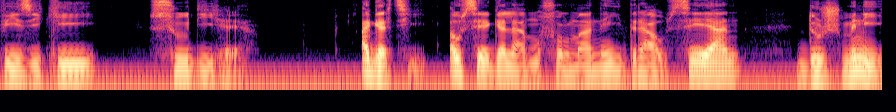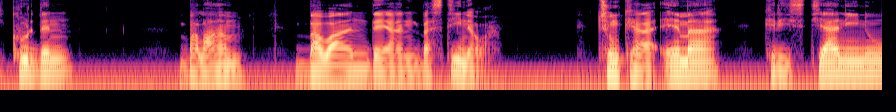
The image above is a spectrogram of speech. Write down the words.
فیزیکی سودی هەیە ئەگەرچی ئەو سێ گەلە موسوڵمانەی دراوسێیان دوژمنی کوردن بەڵام بەوان دەیان بەستینەوە چونکە ئێمە کریستیانین و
